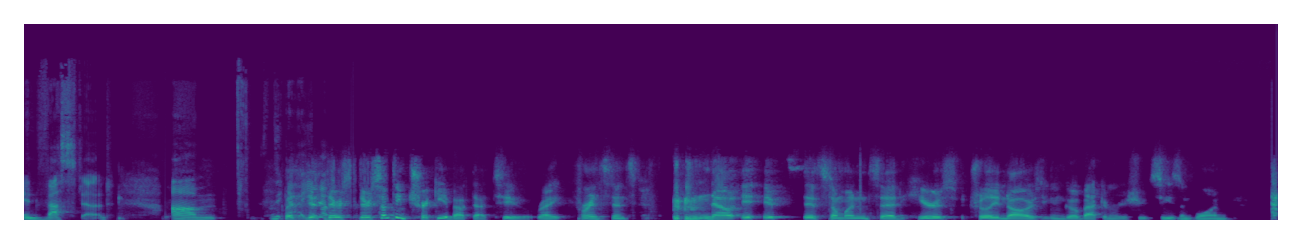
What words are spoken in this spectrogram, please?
invested. Um, but th- there's there's something tricky about that too, right? For instance, now if if someone said, "Here's a trillion dollars, you can go back and reshoot season one,"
